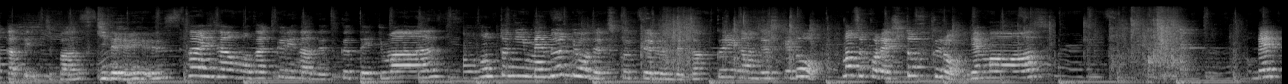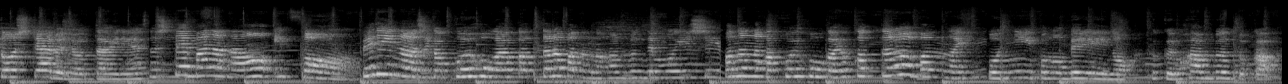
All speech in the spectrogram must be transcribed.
中で一番好きです。はいじゃあもうざっくりなんで作っていきます。もう本当に目分量で作ってるんでざっくりなんですけどまずこれ1袋入れます。冷凍してある状態です。そしてバナナを1本。ベリーの味が濃い方が良かったらバナナ半分でもいいしバナナのベリーの袋半分とか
